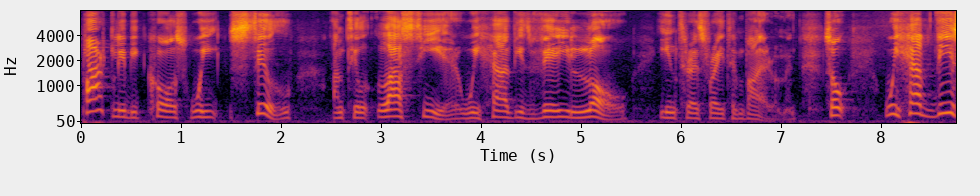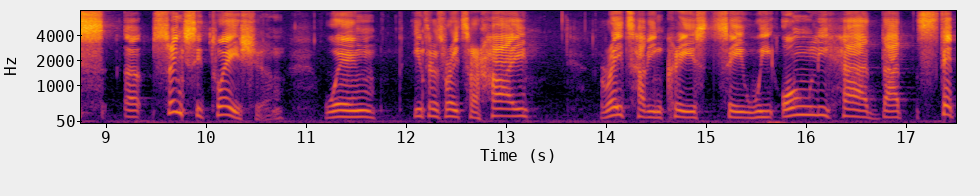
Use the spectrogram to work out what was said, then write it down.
partly because we still, until last year, we had this very low interest rate environment. So we have this uh, strange situation when interest rates are high, rates have increased, say we only had that step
